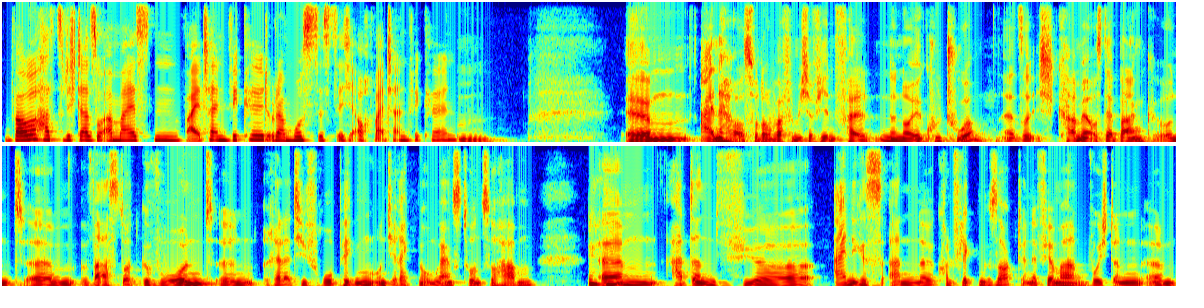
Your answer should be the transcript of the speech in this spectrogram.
Wo hast du dich da so am meisten weiterentwickelt oder musstest dich auch weiterentwickeln? Mhm. Ähm, eine Herausforderung war für mich auf jeden Fall eine neue Kultur. Also ich kam ja aus der Bank und ähm, war es dort gewohnt, einen relativ ruppigen und direkten Umgangston zu haben. Mhm. Ähm, hat dann für einiges an äh, Konflikten gesorgt in der Firma, wo ich dann, ähm,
